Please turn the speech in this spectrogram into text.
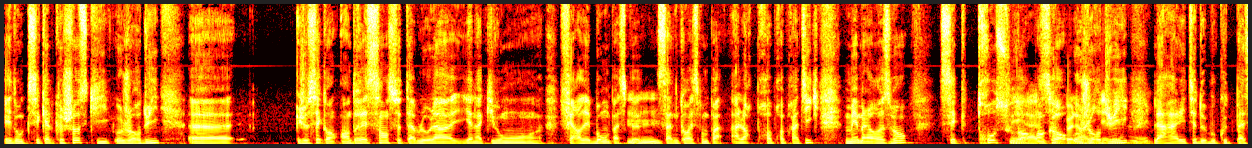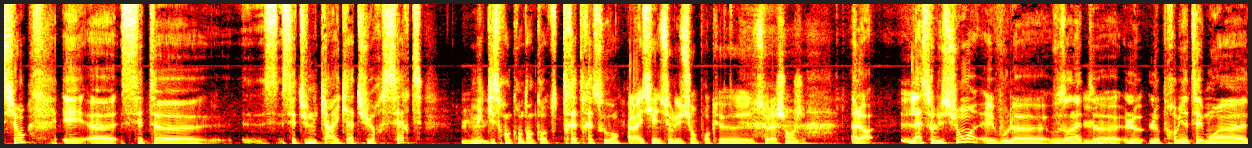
et donc c'est quelque chose qui aujourd'hui euh, je sais qu'en dressant ce tableau-là, il y en a qui vont faire des bons parce que mhm. ça ne correspond pas à leur propre pratique. Mais malheureusement, c'est trop souvent encore aujourd'hui la, réalité de beaucoup de patients. Et euh, c'est euh, c'est une caricature, certes, mhm. mais qui se rend compte encore très très souvent. Alors, est-ce qu'il y a une solution pour que cela change? Alors, la solution, et vous, le, vous en êtes mhm. euh, le, premier témoin euh,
